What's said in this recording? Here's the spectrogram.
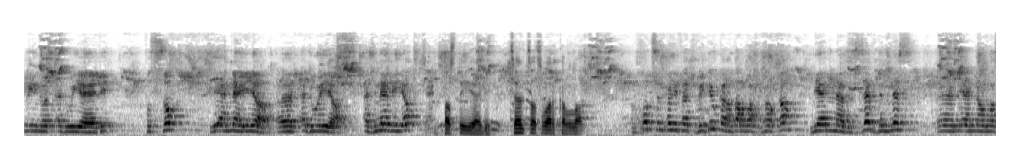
يبينوا الأدوية هذه في السوق لأن هي آه، الأدوية أجنبية. الباستيه هذه الثالثة تبارك الله. الخوت سمحوا لي في هذا الفيديو كنهضر بواحد الحلقة لأن بزاف ديال الناس آه، لانهم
